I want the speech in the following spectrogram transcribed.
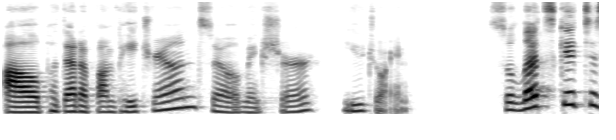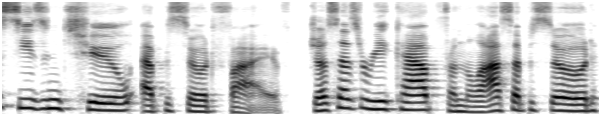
I'll put that up on Patreon, so make sure you join. So let's get to season two, episode five. Just as a recap from the last episode,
